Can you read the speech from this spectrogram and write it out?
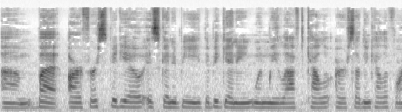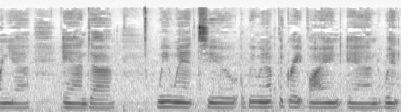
Um, but our first video is going to be the beginning when we left Cali or Southern California, and uh, we went to we went up the grapevine and went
